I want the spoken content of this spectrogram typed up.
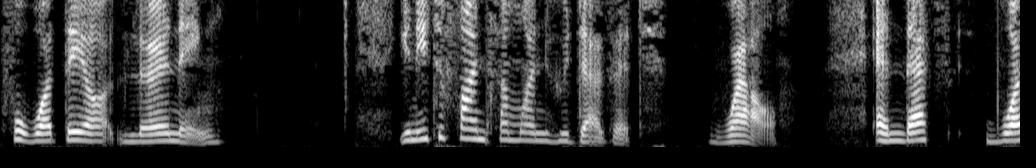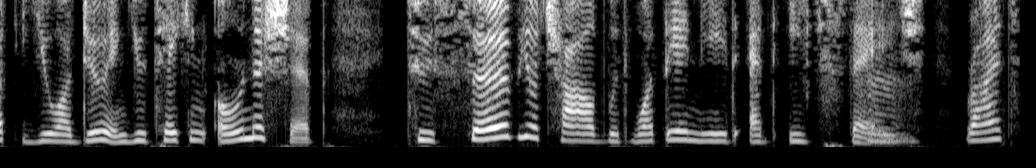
for what they are learning, you need to find someone who does it well. And that's what you are doing. You're taking ownership to serve your child with what they need at each stage. Mm. Right?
